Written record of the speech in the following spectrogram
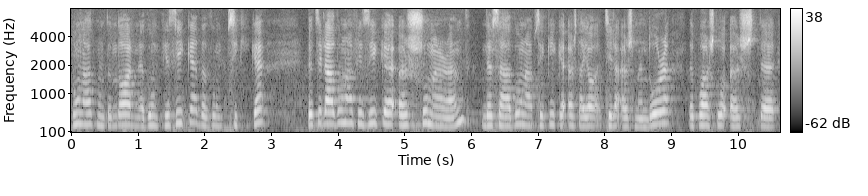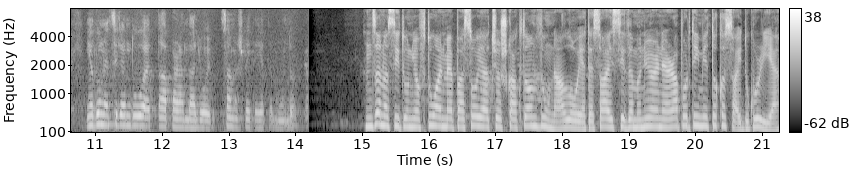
dhunat mund të ndahen në dhunë fizike dhe dhunë psikike, te cila dhuna fizike është shumë e rëndë, ndërsa dhuna psikike është ajo e cila është mendore dhe po ashtu është Një dhunë të cilën duhet ta parandalojmë sa më shpejt të jetë e mundur. Nxënësit u njoftuan me pasojat që shkakton dhuna, llojet e saj si dhe mënyrën e raportimit të kësaj dukurie.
